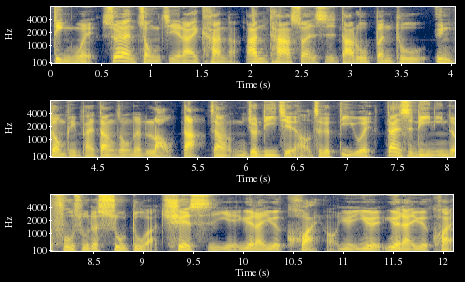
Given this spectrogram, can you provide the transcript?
定位。虽然总结来看呢，安踏算是大陆本土运动品牌当中的老大，这样你就理解好这个地位。但是李宁的复苏的速度啊，确实也越来越快哦，也越越来越快。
